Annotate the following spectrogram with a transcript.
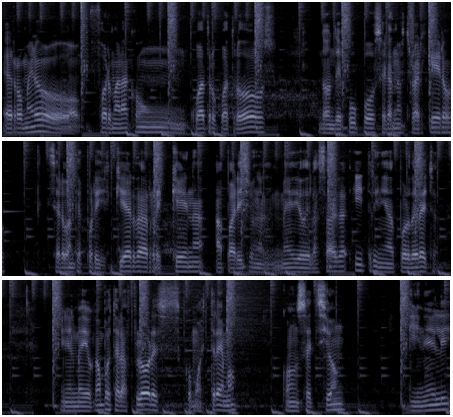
el Romero formará con 4-4-2, donde Pupo será nuestro arquero, Cervantes por izquierda, Requena apareció en el medio de la saga y Trinidad por derecha. En el mediocampo estará Flores como extremo, Concepción, Guinelli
